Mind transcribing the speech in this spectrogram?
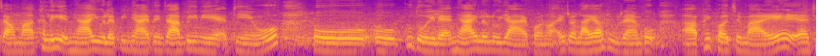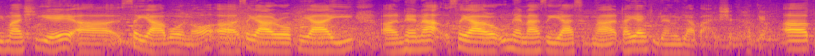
เจ้าမှာခလေး အများကြီးကိုလည်းပညာရေးသင်ကြားပေးနေတဲ့အပြင်ကိုဟိုဟိုကုသိုလ်တွေလည်းအများကြီးလုပ်လို့ရတယ်ပေါ့နော်အဲ့တော့လာရောက်လှူဒန်းဖို့အာဖိတ်ခေါ်ချင်ပါတယ်အဲဒီမှာရှိရဲ့အာဆက်ရပေါ့နော်အာဆက်ရတော့ဖရာကြီးအာနန္ဒဆက်ရတော့ဦးနန္ဒစီယာစီမှာဓာတ်ရိုက်လှူဒန်းလို့ရပါတယ်ရှင်ဟုတ်ကဲ့အာပ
